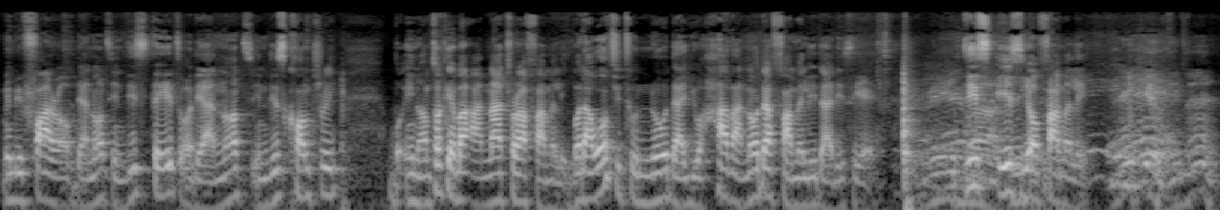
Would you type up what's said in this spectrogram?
maybe far off. They are not in this state or they are not in this country. But you know, I'm talking about our natural family. But I want you to know that you have another family that is here. Praise This is your family. Thank you. Amen.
